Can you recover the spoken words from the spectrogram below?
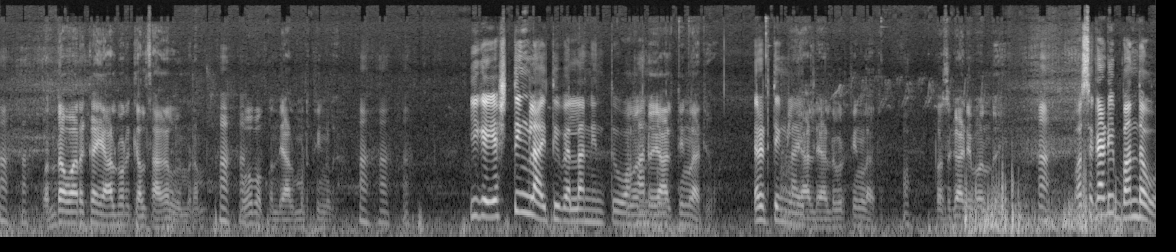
ಹಾಂ ಹಾಂ. ಒಂದ ವಾರಕ್ಕೆ ಎರಡು ವಾರ ಕೆಲಸ ಆಗಲ್ಲ ಮೇಡಮ್. ಹೋಗ್ಬೇಕು ಒಂದು ಎರಡು ಮೂರು ತಿಂಗಳು ಈಗ ಎಷ್ಟು ತಿಂಗಳಾಯ್ತು ಇವೆಲ್ಲ ನಿಂತು ವಾಹನ ಒಂದು ಎರಡು ತಿಂಗಳು ಆತೀವಿ ಎರಡು ತಿಂಗಳಾಯ್ತು? ಎರಡು ಎರಡೂವರೆ ಹೊಸ ಗಾಡಿ ಬಂದು. ಹಾಂ ಹೊಸ ಗಾಡಿ ಬಂದವು.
